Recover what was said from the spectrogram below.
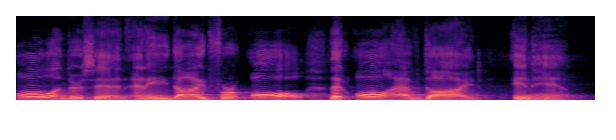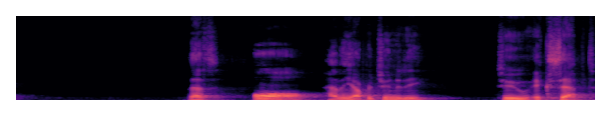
all under sin, and he died for all, that all have died in him. That's all have the opportunity to accept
